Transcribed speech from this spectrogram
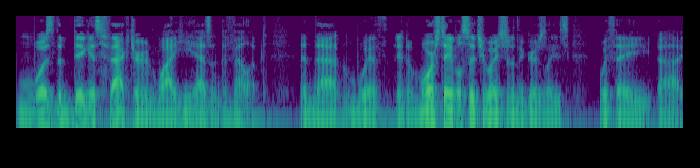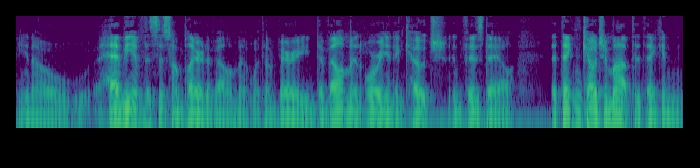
was the biggest factor in why he hasn't developed. And that with in a more stable situation of the Grizzlies, with a uh, you know heavy emphasis on player development, with a very development oriented coach in Fizdale, that they can coach him up, that they can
